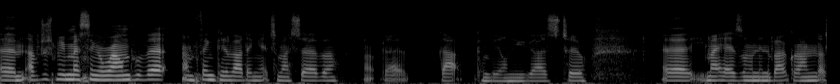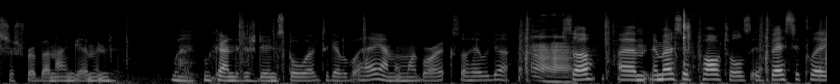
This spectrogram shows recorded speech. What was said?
Um, I've just been messing around with it. I'm thinking of adding it to my server. Okay, that can be on you guys too. Uh, you might hear someone in the background. That's just for a benign game, and we're kind of just doing schoolwork together. But hey, I'm on my break, so here we go. So, um, immersive portals is basically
